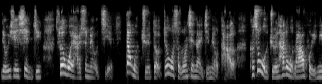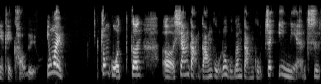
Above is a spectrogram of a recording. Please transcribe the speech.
留一些现金，所以我也还是没有接。但我觉得，就我手中现在已经没有它了。可是我觉得它如果拉回，你也可以考虑，因为中国跟呃香港港股、陆股跟港股这一年是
